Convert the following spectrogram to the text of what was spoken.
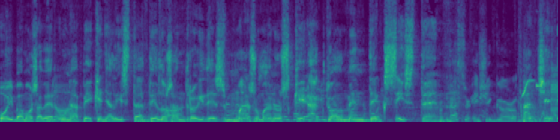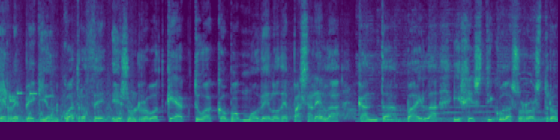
Hoy vamos a ver una pequeña lista de los androides más humanos que actualmente existen. HRP-4C es un robot que actúa como modelo de pasarela, canta, baila y gesticula su rostro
